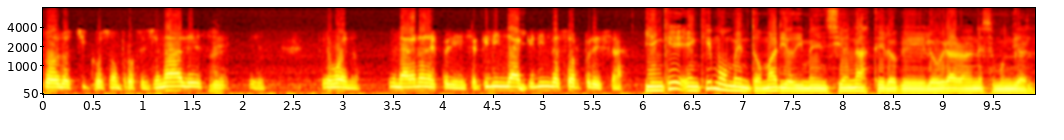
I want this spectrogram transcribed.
todos los chicos son profesionales, este, pero bueno, una gran experiencia, qué linda, qué linda sorpresa. ¿Y en qué, en qué momento, Mario, dimensionaste lo que lograron en ese mundial?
